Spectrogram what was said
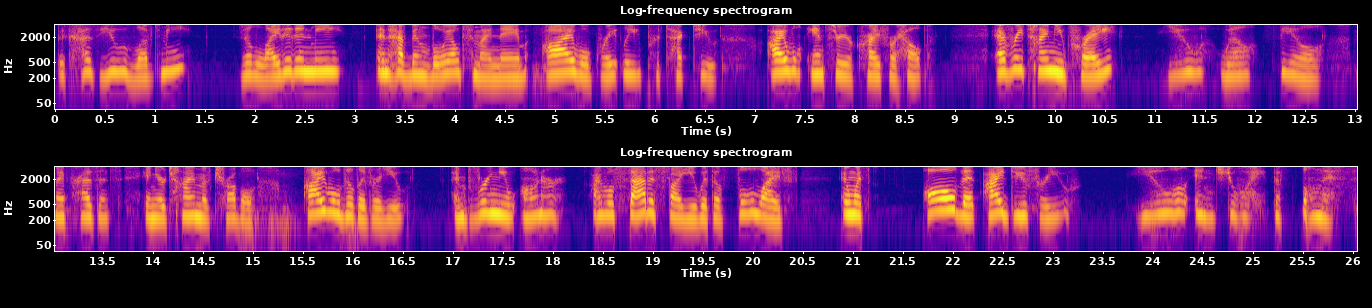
Because you loved me, delighted in me, and have been loyal to my name, I will greatly protect you. I will answer your cry for help. Every time you pray, you will feel my presence in your time of trouble. I will deliver you and bring you honor. I will satisfy you with a full life and with all that I do for you. You will enjoy the fullness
